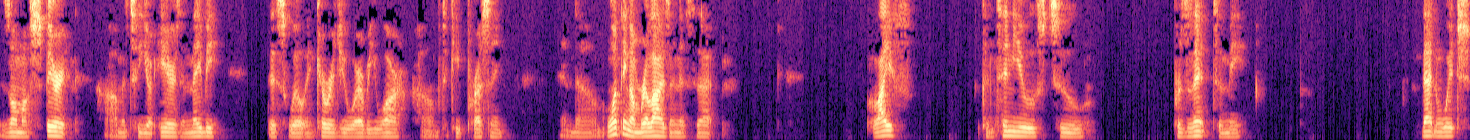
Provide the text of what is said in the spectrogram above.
is on my spirit um, into your ears, and maybe this will encourage you wherever you are um, to keep pressing. And um, one thing I'm realizing is that life continues to present to me that in which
